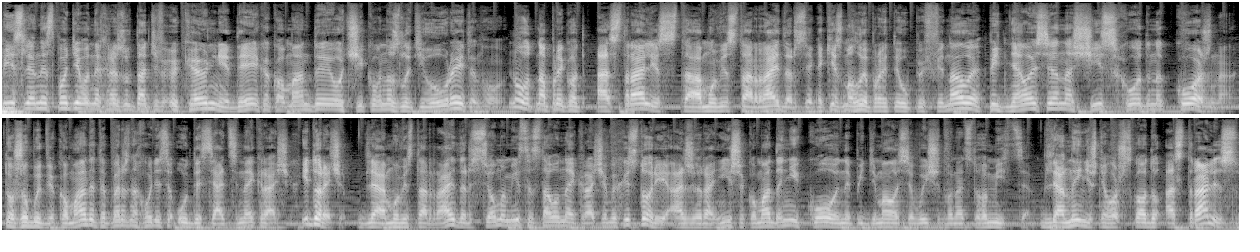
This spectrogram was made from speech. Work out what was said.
Після несподіваних результатів у Кельні деякі команди очікувано злетіли у рейтингу. Ну, от, наприклад, Астраліс та Movistar Riders, які змогли пройти у півфінали, піднялися на 6 сходинок кожна. Тож обидві команди тепер знаходяться у десятці найкращих. І до речі, для Movistar Riders сьоме місце стало найкраще в їх історії, адже раніше команда ніколи не піднімалася вище 12-го місця. Для нинішнього ж складу Астраліс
